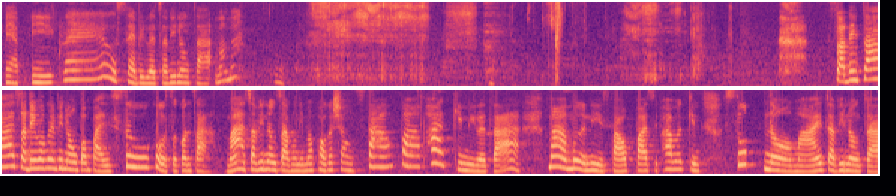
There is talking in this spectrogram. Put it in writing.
แซบอีกแล้วแซบอีกแล้วจ้ะพี่น้องจ๋ามามาสวัสดีจ้า สวัสดีพ่อแม่พี่น้องปองไปสู้กูสกลจ้ามาจ้าพี่น้องจ้าวันนี้มาพอกับช่องสาวปลาพากินอีกแล้วจ้า มาเมื่อนี่สาวปลาสิพามากิน ซุปหน่อไม้จ้าพี่น้องจ้า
